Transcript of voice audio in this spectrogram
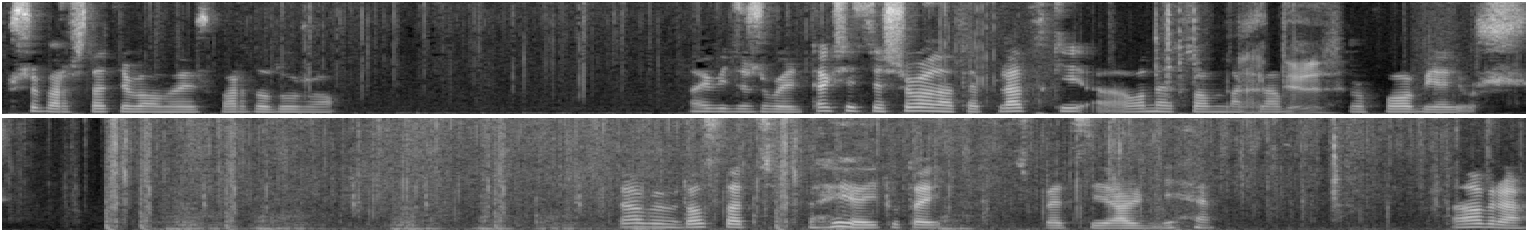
Przy warsztacie mamy już bardzo dużo. No i widzisz, że tak się cieszyła na te placki, a one są na klaustrofobię już. Chciałabym dostać jej tutaj specjalnie. Dobra.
